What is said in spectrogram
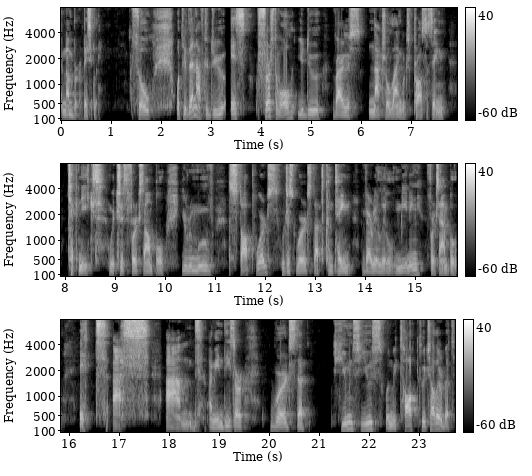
a number, basically. So, what you then have to do is, first of all, you do various natural language processing techniques, which is, for example, you remove stop words, which is words that contain very little meaning. For example, it, as, and. I mean, these are words that humans use when we talk to each other, but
